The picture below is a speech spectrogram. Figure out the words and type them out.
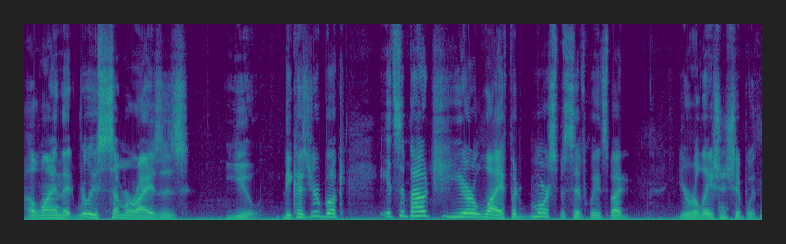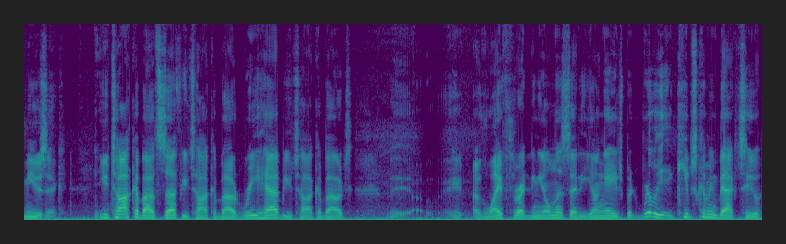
a line that really summarizes you. Because your book, it's about your life, but more specifically, it's about your relationship with music. You talk about stuff, you talk about rehab, you talk about uh, a life threatening illness at a young age, but really it keeps coming back to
